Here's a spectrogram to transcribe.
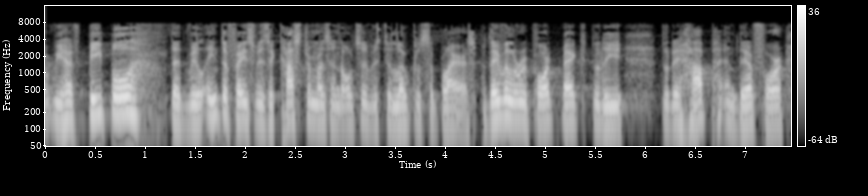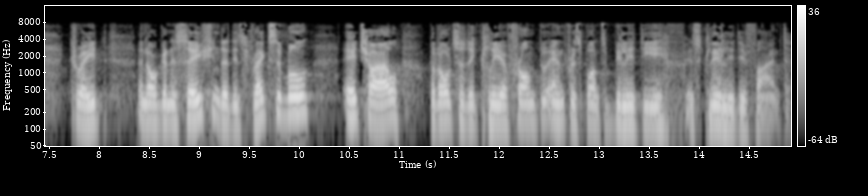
we have people that will interface with the customers and also with the local suppliers. But they will report back to the, to the hub and therefore create an organization that is flexible, agile, but also the clear front-to-end responsibility is clearly defined.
